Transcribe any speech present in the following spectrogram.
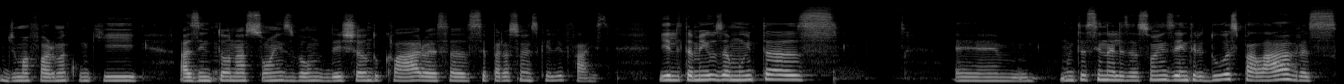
de uma forma com que as entonações vão deixando claro essas separações que ele faz. E ele também usa muitas é, muitas sinalizações entre duas palavras,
